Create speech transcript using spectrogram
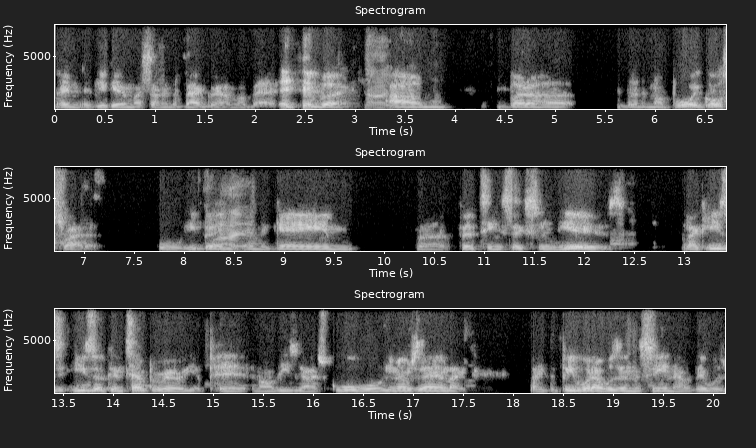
And if you hear my son in the background, my bad. but um but uh, but my boy Ghost Rider, who he been Fire. in the game for 15, 16 years. Like he's he's a contemporary of Pitt and all these guys, school. You know what I'm saying? Like like the people that was in the scene that they was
